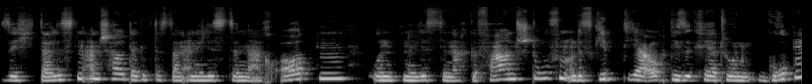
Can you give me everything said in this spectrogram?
sich da Listen anschaut. Da gibt es dann eine Liste nach Orten und eine Liste nach Gefahrenstufen. Und es gibt ja auch diese Kreaturengruppen,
